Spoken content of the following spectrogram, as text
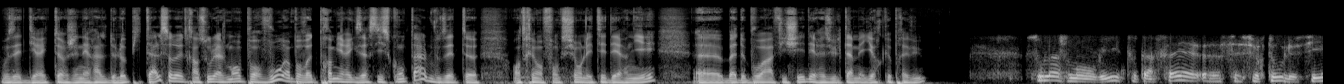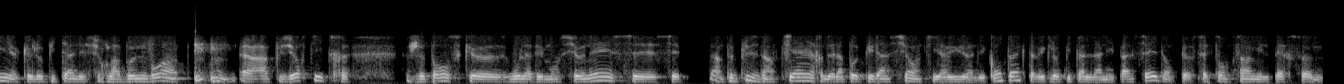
Vous êtes directeur général de l'hôpital. Ça doit être un soulagement pour vous, hein, pour votre premier exercice comptable. Vous êtes euh, entré en fonction l'été dernier, euh, bah, de pouvoir afficher des résultats meilleurs que prévu. Soulagement, oui, tout à fait. C'est surtout le signe que l'hôpital est sur la bonne voie à plusieurs titres. Je pense que vous l'avez mentionné, c'est un peu plus d'un tiers de la population qui a eu des contacts avec l'hôpital l'année passée. Donc 75 000 personnes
